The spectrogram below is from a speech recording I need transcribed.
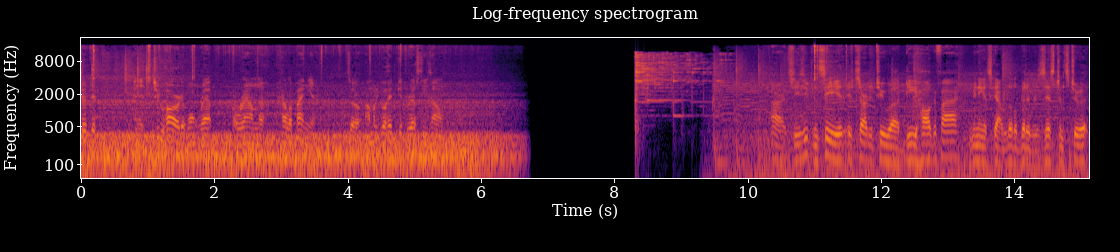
Cook it and it's too hard, it won't wrap around the jalapeno. So I'm to go ahead and get the rest of these on. Alright, so as you can see, it, started to uh, dehogify, meaning it's got a little bit of resistance to it.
